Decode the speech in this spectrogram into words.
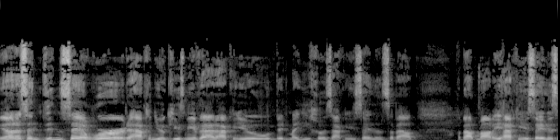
Yonasan didn't say a word. How can you accuse me of that? How can you impede my yichus? How can you say this about about mommy? How can you say this?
